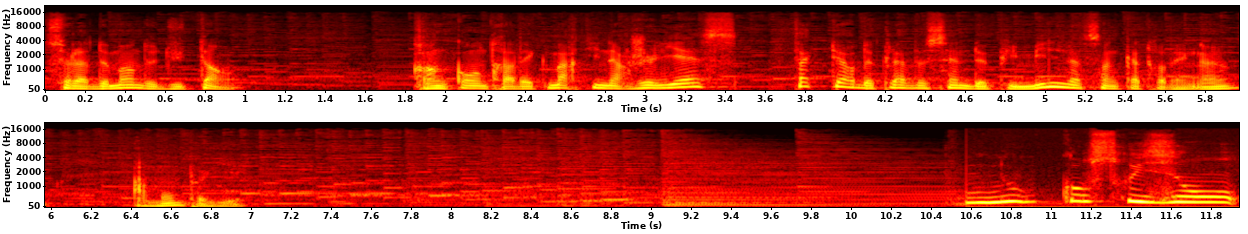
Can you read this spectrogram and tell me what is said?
Cela demande du temps. Rencontre avec Martine Argeliès, facteur de clavecin depuis 1981 à Montpellier. Nous construisons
